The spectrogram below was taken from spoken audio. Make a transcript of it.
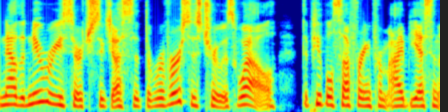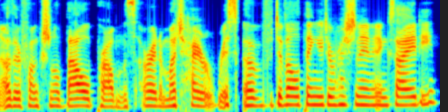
Now, the new research suggests that the reverse is true as well. The people suffering from IBS and other functional bowel problems are at a much higher risk of developing depression and anxiety.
